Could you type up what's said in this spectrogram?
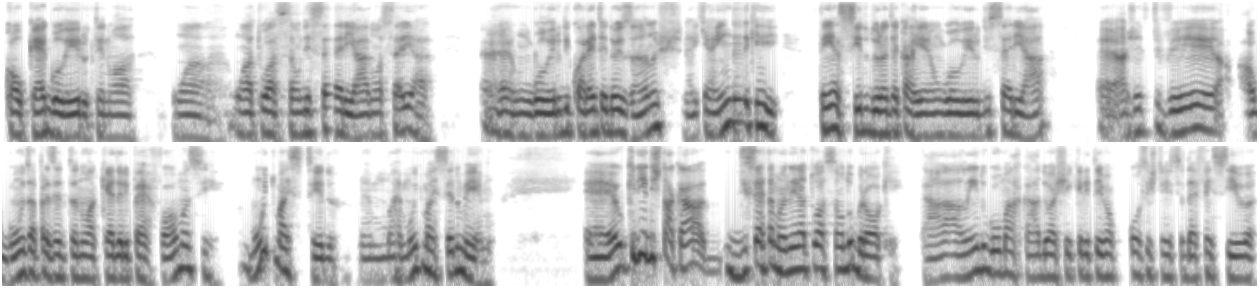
qualquer goleiro tendo uma, uma, uma atuação de Série A numa Série A. É um goleiro de 42 anos, né, que ainda que tenha sido durante a carreira um goleiro de Série A, é, a gente vê alguns apresentando uma queda de performance muito mais cedo, né, mas muito mais cedo mesmo. É, eu queria destacar, de certa maneira, a atuação do Brock. Tá? Além do gol marcado, eu achei que ele teve uma consistência defensiva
